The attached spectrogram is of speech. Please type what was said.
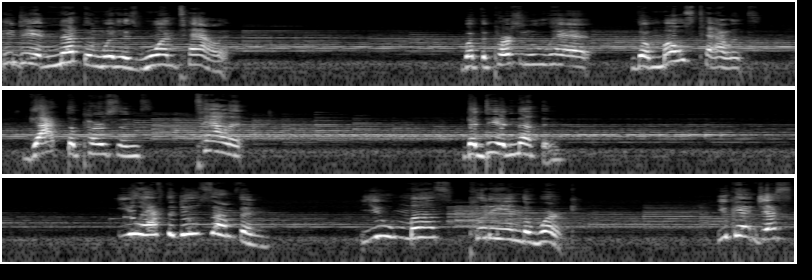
he did nothing with his one talent. But the person who had the most talents got the person's talent that did nothing. You have to do something. You must put in the work. You can't just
